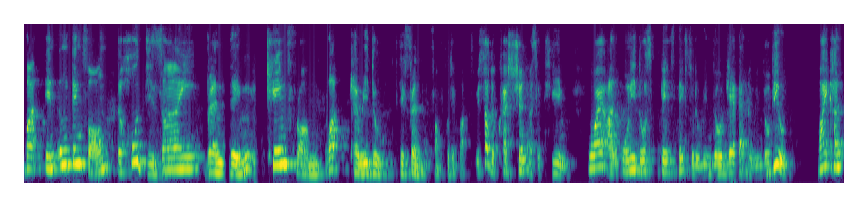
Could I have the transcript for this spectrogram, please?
But in Ng Teng Fong, the whole design branding came from what can we do different from Khoo Teck We start to question as a team, why are only those beds next to the window get the window view? Why can't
